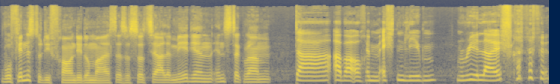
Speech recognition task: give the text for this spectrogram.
Wo findest du die Frauen, die du malst? Also soziale Medien, Instagram? Da, aber auch im echten Leben, real life.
